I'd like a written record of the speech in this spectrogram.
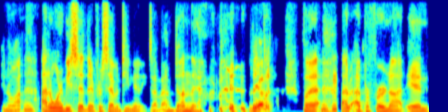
you know, mm-hmm. I, I don't want to be sitting there for 17 innings. I've, I've done that, yeah. but, but mm-hmm. I, I, prefer not. And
